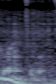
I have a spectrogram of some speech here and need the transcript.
doing?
